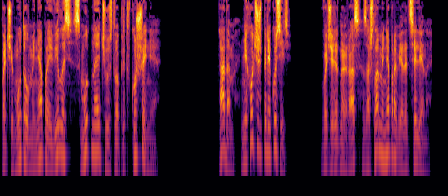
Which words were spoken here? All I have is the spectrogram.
Почему-то у меня появилось смутное чувство предвкушения. «Адам, не хочешь перекусить?» В очередной раз зашла меня проведать Селена.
